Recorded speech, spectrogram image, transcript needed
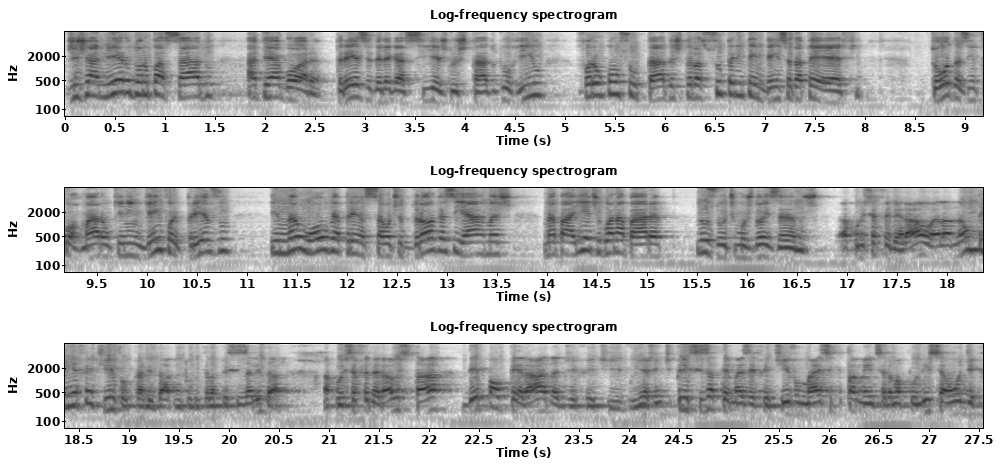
de janeiro do ano passado até agora. 13 delegacias do estado do Rio foram consultadas pela Superintendência da PF. Todas informaram que ninguém foi preso e não houve apreensão de drogas e armas na Baía de Guanabara nos últimos dois anos. A Polícia Federal ela não tem efetivo para lidar com tudo que ela precisa lidar. A Polícia Federal está depauperada de efetivo e a gente precisa ter mais efetivo, mais equipamentos. Era uma polícia onde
